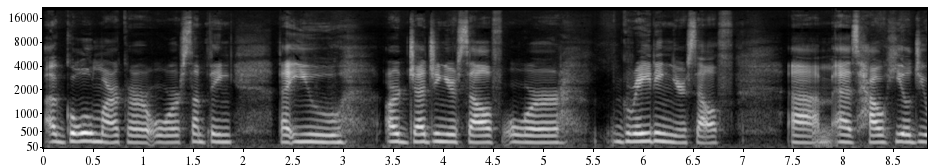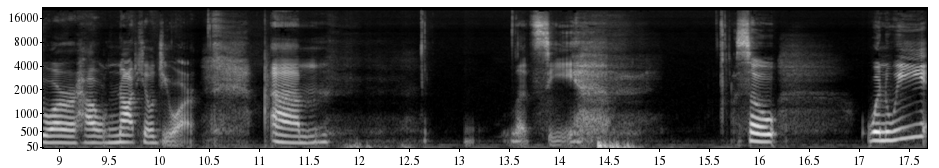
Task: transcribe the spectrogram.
a goal marker or something that you are judging yourself or grading yourself um, as how healed you are or how not healed you are. Um, let's see. So, when we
